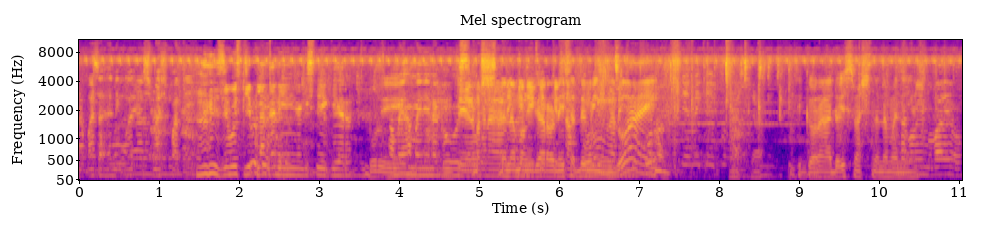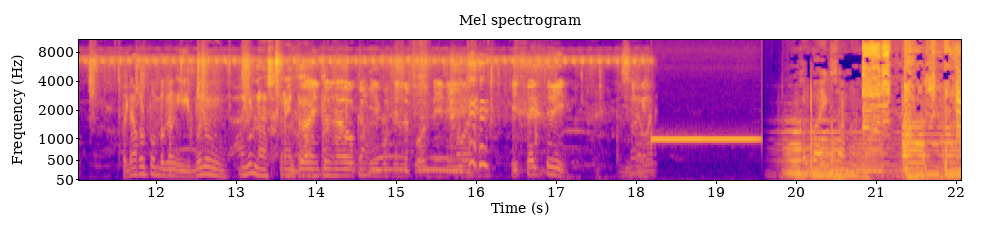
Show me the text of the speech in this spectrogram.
Nabasa ani ko smash pati. si Bus Jeep lang kanina yung sticker. Hamay-hamay niya nag-uus. Smash na naman garo ni sa Domingo ay. Sigurado smash na naman ni. Wala ko pa bagang ibon oh. Ayun na, sa 30. Kain kang hawak kang ibon ka na po ni 853. Kalbayog sama.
